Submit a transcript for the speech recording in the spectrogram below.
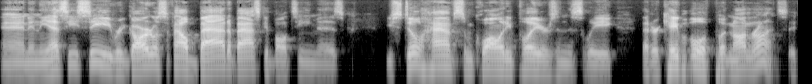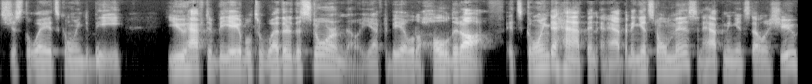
And in the SEC, regardless of how bad a basketball team is, you still have some quality players in this league that are capable of putting on runs. It's just the way it's going to be. You have to be able to weather the storm, though. You have to be able to hold it off. It's going to happen. It happened against Ole Miss. and happened against LSU.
